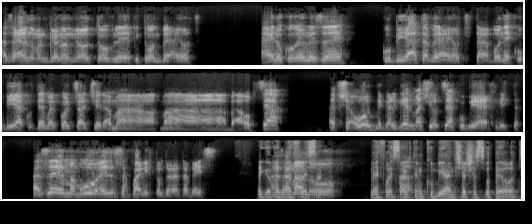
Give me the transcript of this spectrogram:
אז היה לנו מנגנון מאוד טוב לפתרון בעיות. היינו קוראים לזה קוביית הבעיות. אתה בונה קובייה, כותב על כל צד שלה מה, מה באופציה, האפשרות, מגלגל, מה שיוצא הקובייה החליטה. אז הם אמרו, איזה שפה נכתוב את ה database? רגע, אמרנו, מאיפה השגתם קובייה עם 16 פאות?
